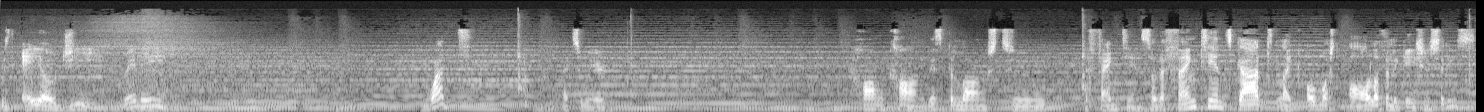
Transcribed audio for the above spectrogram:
is AOG. Really? What? That's weird. Hong Kong. This belongs to the Fengtians. So the Fengtians got like almost all of the legation cities.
